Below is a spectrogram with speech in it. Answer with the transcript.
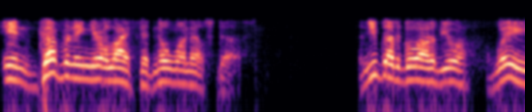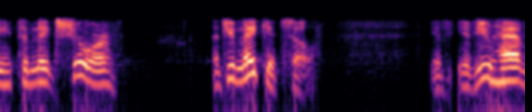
in governing your life that no one else does. And you've got to go out of your way to make sure that you make it so. If if you have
